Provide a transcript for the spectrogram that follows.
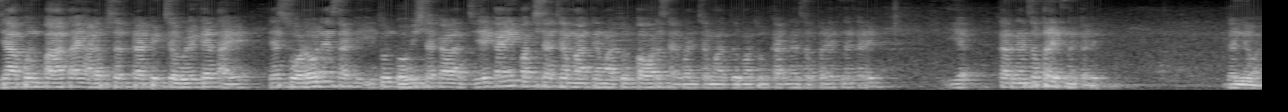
जे आपण पाहत आहे हडपसर ट्रॅफिकच्या विळख्यात आहे त्या सोडवण्यासाठी इथून भविष्य काळात जे काही पक्षाच्या माध्यमातून पवार साहेबांच्या माध्यमातून करण्याचा प्रयत्न करेल करण्याचा प्रयत्न करेल. धन्यवाद.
